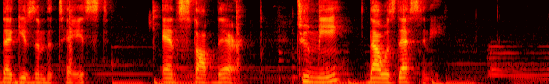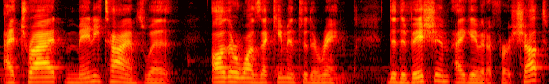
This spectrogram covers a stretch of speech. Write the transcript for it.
that gives them the taste and stop there. To me that was destiny. I tried many times with other ones that came into the ring. The division i gave it a first shot.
